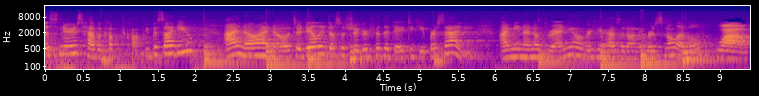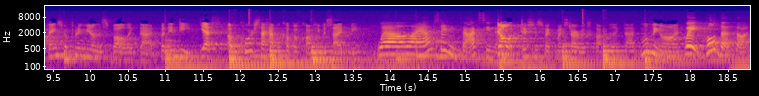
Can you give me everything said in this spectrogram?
listeners have a cup of coffee beside you? I know, I know, it's our daily dose of sugar for the day to keep our sanity. I mean, I know Thorania over here has it on a personal level. Wow, thanks for putting me on the spot like that. But indeed, yes, of course I have a cup of coffee Don't disrespect my Starbucks coffee like that. Moving on. Wait, hold that thought.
